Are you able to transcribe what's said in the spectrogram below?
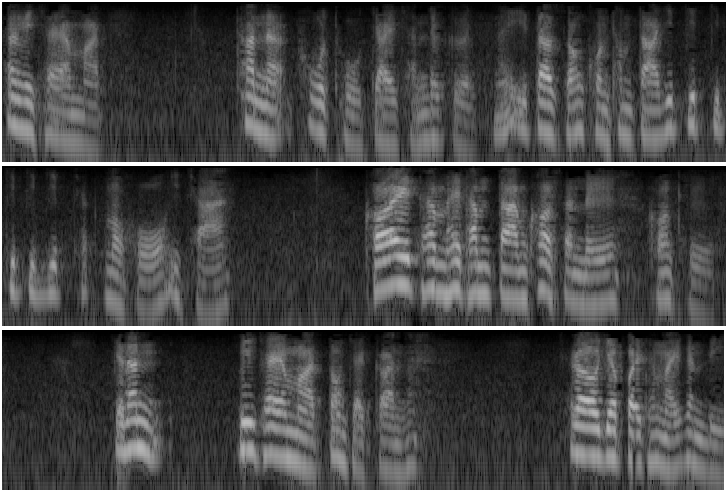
ท่านวิชัยอมาตท่านน่ะพูดถูกใจฉันเหลือเกินในอีตาสองคนทำตายิบยิบยิบยิบยิบยิบชักโมโห อิจฉา คอยทำให้ทำตามข้อเสนอของเธอฉะนั้นพี่ชายอมาดต้องจัดการนะ เราจะไปทางไหนกันดี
